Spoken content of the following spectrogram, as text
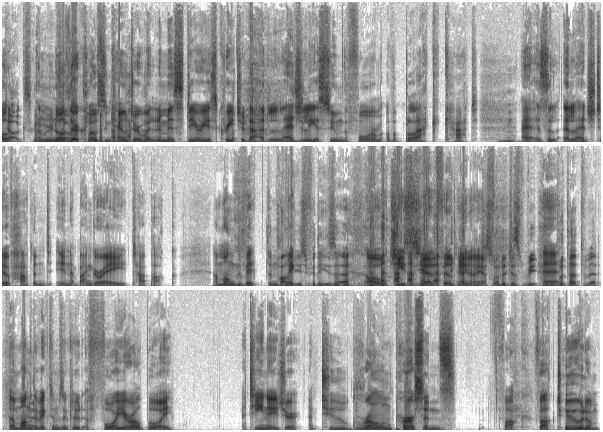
But dog's got a weird another close encounter with a mysterious creature that allegedly assumed the form of a black cat Mm-hmm. uh, is al- alleged to have happened in Bangaray Tapok. Among the victims, Apologies for these. Uh, oh Jesus, yeah, the Filipino, I yeah. just want to just Uh, put that to bed. Among Yeah. the victims include a four-year-old boy, a teenager, and two grown persons. Fuck, fuck, two of them,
